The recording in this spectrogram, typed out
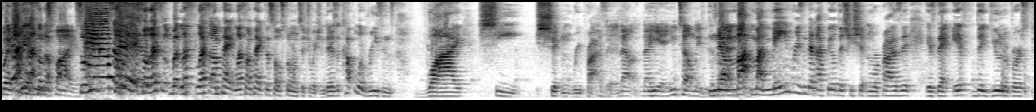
but yeah, so It's no, fire. So, Hell so, yeah. so let's but let's let's unpack let's unpack this whole storm situation. There's a couple of reasons why she shouldn't reprise Okay, it. now now yeah, you tell me because Now, my, seen my main reason that I feel that she shouldn't reprise it is that if the universe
